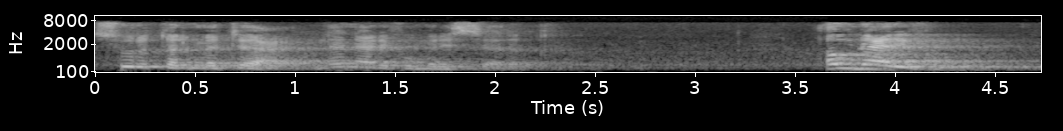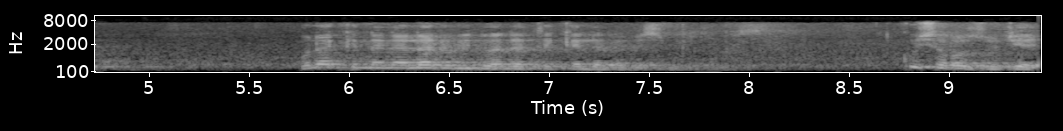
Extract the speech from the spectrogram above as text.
سرق المتاع لا نعرف من السارق أو نعرفه. ولكننا لا نريد أن نتكلم باسمه كسر الزجاج.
